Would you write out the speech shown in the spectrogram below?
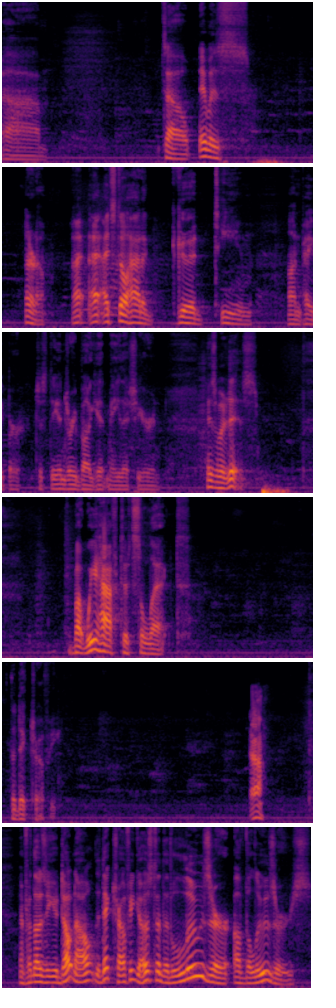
Um, so it was, I don't know. I, I, I still had a good team on paper. Just the injury bug hit me this year, and here's what it is. But we have to select the Dick Trophy. Yeah. And for those of you who don't know, the Dick Trophy goes to the loser of the losers.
